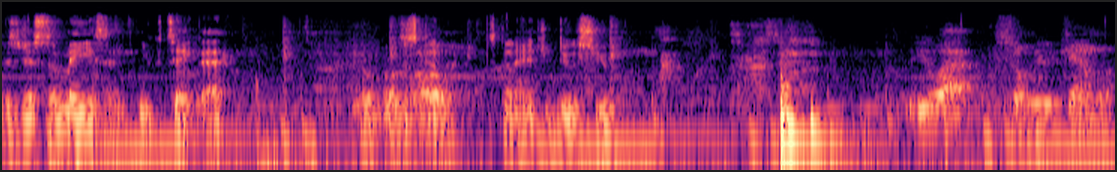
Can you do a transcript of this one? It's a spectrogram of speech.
is just amazing. You can take that. I'm just gonna just gonna introduce you. Where you at? Show me the camera.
